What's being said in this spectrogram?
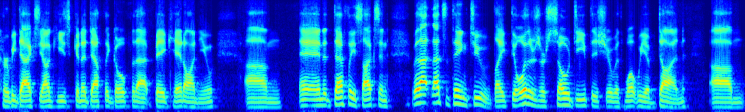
Kirby Dach's young, he's gonna definitely go for that big hit on you. Um, and it definitely sucks. And but that that's the thing too. Like the Oilers are so deep this year with what we have done, um,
